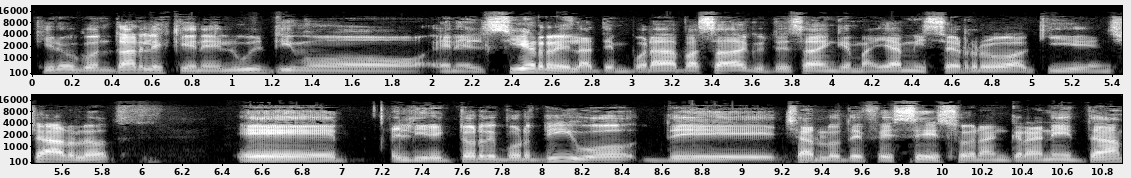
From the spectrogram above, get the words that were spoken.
quiero contarles que en el último, en el cierre de la temporada pasada, que ustedes saben que Miami cerró aquí en Charlotte, eh, el director deportivo de Charlotte FC, Soran Craneta,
